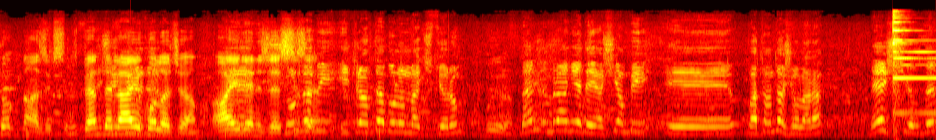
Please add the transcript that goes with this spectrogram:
Çok naziksiniz. Ben de Teşekkür layık ederim. olacağım. Ailenize, Ee, Şurada size. bir itirafta bulunmak istiyorum. Buyurun. Ben Ümraniye'de yaşayan bir e, vatandaş olarak 5 yıldır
